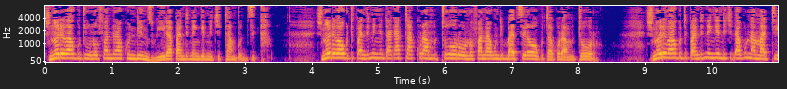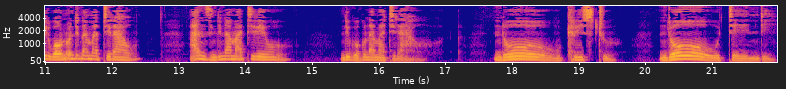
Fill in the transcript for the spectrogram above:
Zvinoreva kuti unofanira kundinzwira pandinenge ndichitambudzika. Zvinoreva kuti pandinenge ndakatakura mutoro unofanira kundibatsirawo kutakura mutoro. Zvinoreva kuti pandinenge ndichida kunamatirwa unondinamatirawo hanzi ndinamatirewo ndigokunamatirawo ndo ukristu ndo utendi.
